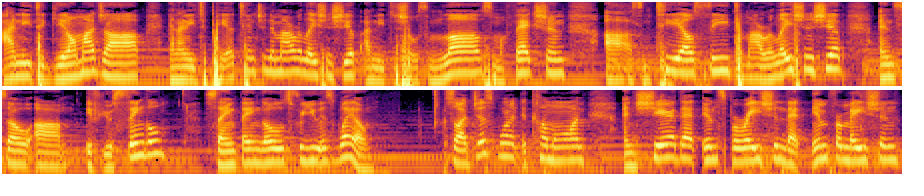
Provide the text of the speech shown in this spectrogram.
I need to get on my job and I need to pay attention in my relationship. I need to show some love, some affection, uh, some TLC to my relationship. And so, um, if you're single, same thing goes for you as well. So I just wanted to come on and share that inspiration, that information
